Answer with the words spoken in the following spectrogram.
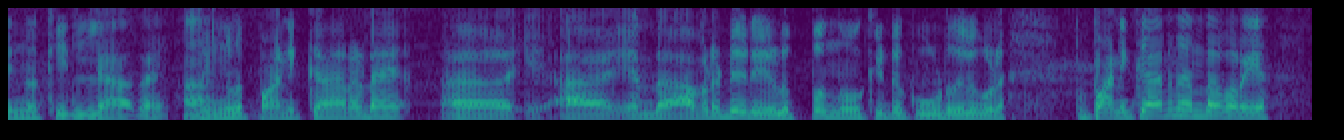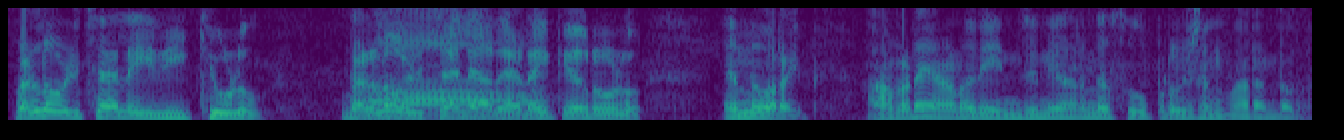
നിങ്ങൾക്ക് ഇല്ലാതെ നിങ്ങൾ പണിക്കാരുടെ എന്താ അവരുടെ ഒരു എളുപ്പം നോക്കിയിട്ട് കൂടുതൽ കൂടെ പണിക്കാരൻ എന്താ പറയുക വെള്ളം ഒഴിച്ചാലേ ഇരിക്കുള്ളൂ. വെള്ളം ഒഴിച്ചാലേ അത് ഇടയിൽ കയറുള്ളൂ എന്ന് പറയും. അവിടെയാണ് ഒരു എഞ്ചിനീയറിന്റെ സൂപ്പർവിഷൻ വരേണ്ടത്.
